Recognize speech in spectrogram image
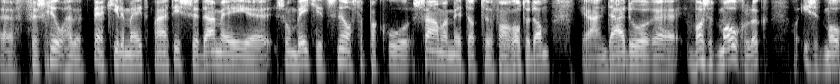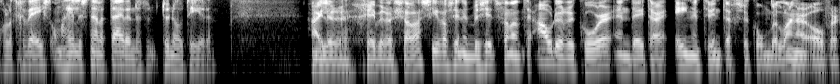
uh, verschil hebben per kilometer. Maar het is daarmee zo'n beetje het snelste parcours samen met dat van Rotterdam. Ja, en daardoor was het mogelijk, is het mogelijk geweest om hele snelle tijden te, te noteren. Haile Gebrselassie was in het bezit van het oude record en deed daar 21 seconden langer over.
